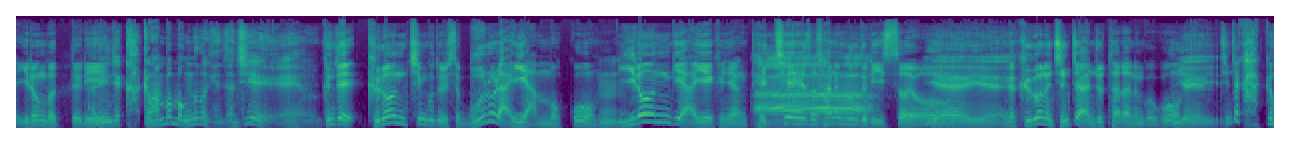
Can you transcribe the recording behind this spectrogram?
예, 이런 것들이 아니 이제 가끔 한 번 먹는 건 괜찮지. 근데 그런 친구들 있어요. 물을 아예 안 먹고 이런 게 아예 그냥 대체해서 음. 아. 사는 분들이 있어요. 예, 예. 그러니까 그거는 진짜 안 좋다라는 거고 예, 예. 진짜 가끔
